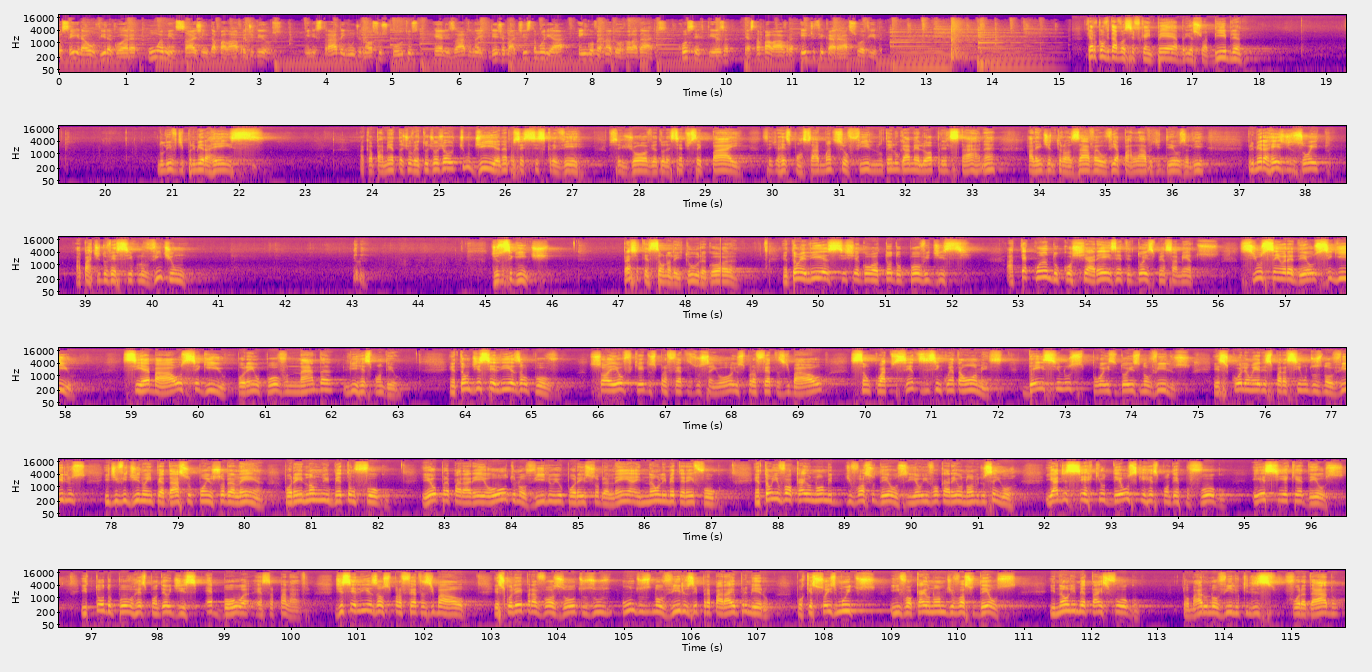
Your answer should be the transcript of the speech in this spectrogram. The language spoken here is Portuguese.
Você irá ouvir agora uma mensagem da Palavra de Deus, ministrada em um de nossos cultos, realizado na Igreja Batista Moriá, em Governador Valadares. Com certeza, esta palavra edificará a sua vida. Quero convidar você a ficar em pé, abrir a sua Bíblia. No livro de 1 Reis, acampamento da juventude. Hoje é o último dia, né, para você se inscrever. Você jovem, adolescente, você pai, seja responsável, manda o seu filho, não tem lugar melhor para ele estar, né? Além de entrosar, vai ouvir a palavra de Deus ali. 1 Reis 18, a partir do versículo 21. Diz o seguinte: preste atenção na leitura agora. Então Elias se chegou a todo o povo e disse: até quando cocheareis entre dois pensamentos? Se o Senhor é Deus, segui-o. Se é Baal, segui-o. Porém o povo nada lhe respondeu. Então disse Elias ao povo: Só eu fiquei dos profetas do Senhor, e os profetas de Baal são quatrocentos e cinquenta homens. Deixe-nos, pois, dois novilhos. Escolham eles para si um dos novilhos, e dividindo em pedaço, ponham sobre a lenha, porém não lhe metam fogo eu prepararei outro novilho e o porei sobre a lenha e não lhe meterei fogo. Então invocai o nome de vosso Deus e eu invocarei o nome do Senhor. E há de ser que o Deus que responder por fogo, esse é que é Deus. E todo o povo respondeu e disse: É boa essa palavra. Disse Elias aos profetas de Baal: Escolhei para vós outros um dos novilhos e preparai o primeiro, porque sois muitos, e invocai o nome de vosso Deus e não lhe metais fogo. Tomaram o novilho que lhes fora dado,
